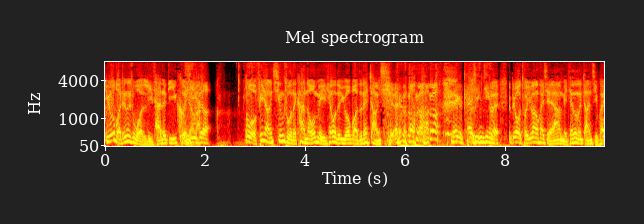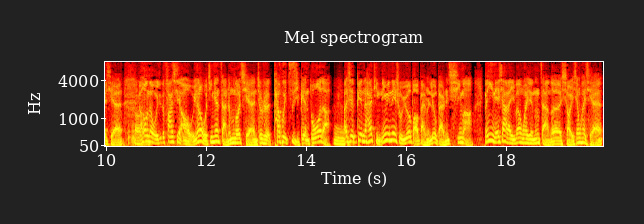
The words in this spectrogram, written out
余额宝真的是我理财的第一课？第一个我非常清楚的看到，我每天我的余额宝都在涨钱。那个开心劲了对，就比如我投一万块钱啊，每天都能涨几块钱。然后呢，我就发现哦，原来我今天攒这么多钱，就是它会自己变多的，而且变得还挺，因为那时候余额宝百分之六、百分之七嘛，那一年下来一万块钱能攒个小一千块钱。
